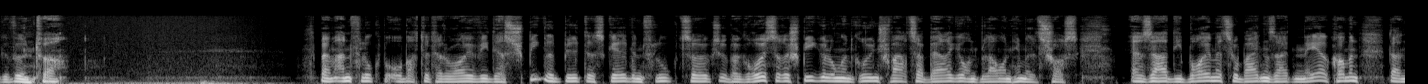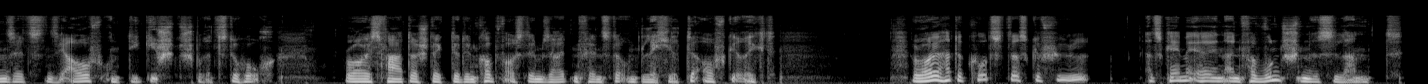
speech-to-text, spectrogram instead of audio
gewöhnt war. Beim Anflug beobachtete Roy, wie das Spiegelbild des gelben Flugzeugs über größere Spiegelungen grün-schwarzer Berge und blauen Himmels schoss. Er sah die Bäume zu beiden Seiten näher kommen, dann setzten sie auf und die Gischt spritzte hoch. Roys Vater steckte den Kopf aus dem Seitenfenster und lächelte aufgeregt. Roy hatte kurz das Gefühl, als käme er in ein verwunschenes Land,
